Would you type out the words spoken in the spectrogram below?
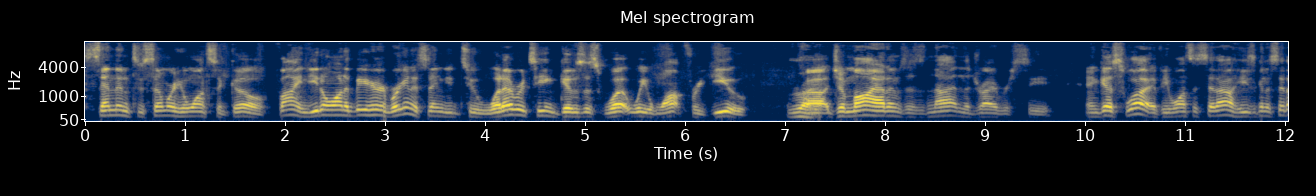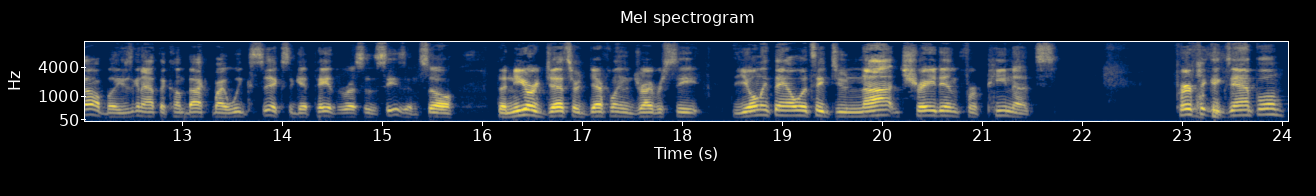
send him to somewhere he wants to go. Fine, you don't want to be here. We're going to send you to whatever team gives us what we want for you. Right. Uh, Jamal Adams is not in the driver's seat. And guess what? If he wants to sit out, he's going to sit out, but he's going to have to come back by week six to get paid the rest of the season. So the New York Jets are definitely in the driver's seat. The only thing I would say, do not trade him for peanuts. Perfect example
